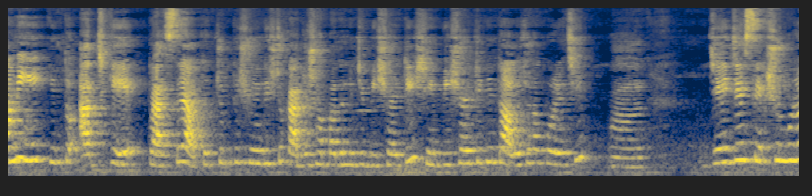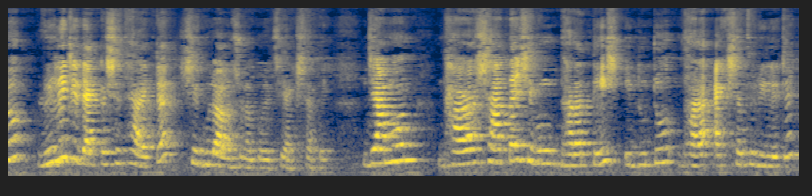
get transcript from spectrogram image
আমি কিন্তু আজকে ক্লাসে অর্থাৎ চুক্তি সুনির্দিষ্ট কার্য সম্পাদনের যে বিষয়টি, সেই বিষয়টি কিন্তু আলোচনা করেছি। যে যে সেকশনগুলো রিলেটেড একটার সাথে আরেকটা, সেগুলো আলোচনা করেছি একসাথে। যেমন ধারা সাতাইশ এবং ধারা তেইশ, এই দুটো ধারা একসাথে রিলেটেড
